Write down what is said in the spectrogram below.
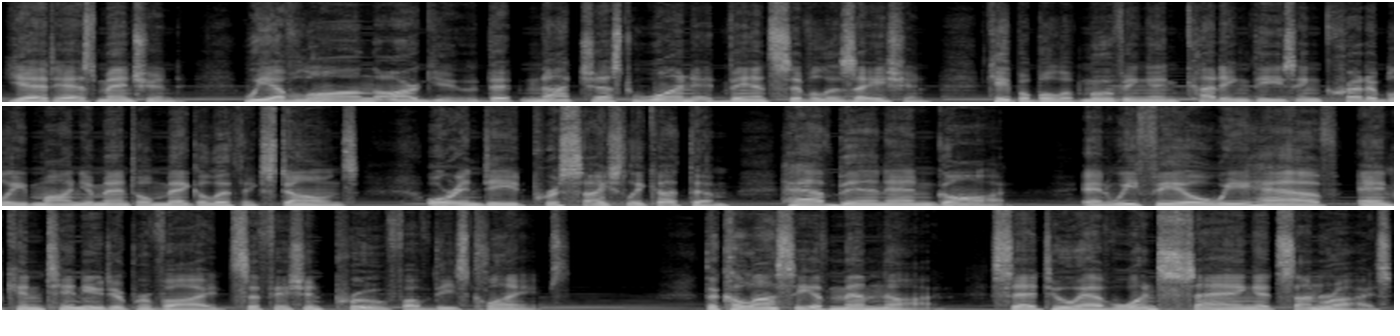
Yet, as mentioned, we have long argued that not just one advanced civilization, capable of moving and cutting these incredibly monumental megalithic stones, or indeed precisely cut them, have been and gone, and we feel we have and continue to provide sufficient proof of these claims. The Colossi of Memnon, said to have once sang at sunrise,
